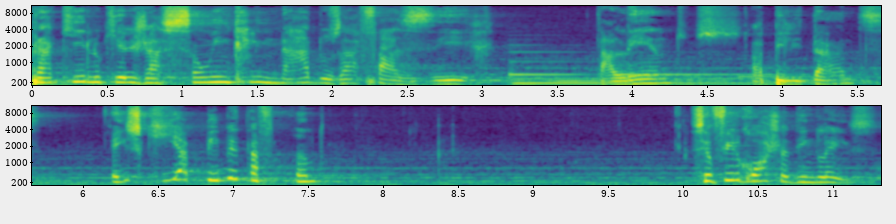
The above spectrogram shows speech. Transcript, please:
para aquilo que eles já são inclinados a fazer, talentos, habilidades. É isso que a Bíblia está falando. Seu filho gosta de inglês,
